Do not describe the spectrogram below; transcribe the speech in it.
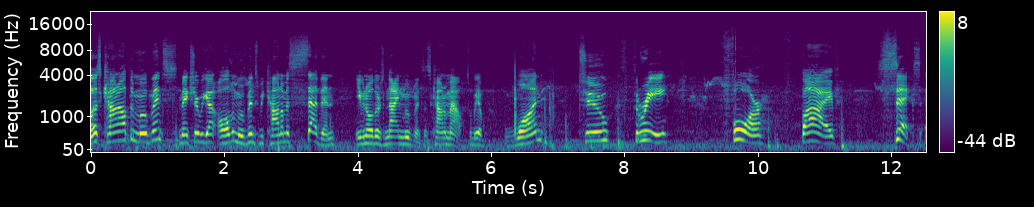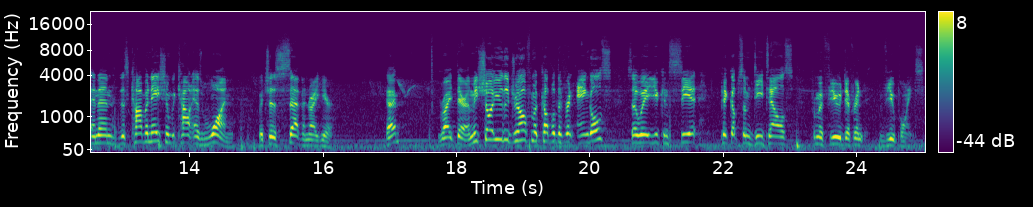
So let's count out the movements. Make sure we got all the movements. We count them as seven, even though there's nine movements. Let's count them out. So we have one, two, three, four, five, six, and then this combination we count as one, which is seven right here. Okay? Right there. Let me show you the drill from a couple different angles so that way you can see it, pick up some details from a few different viewpoints.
